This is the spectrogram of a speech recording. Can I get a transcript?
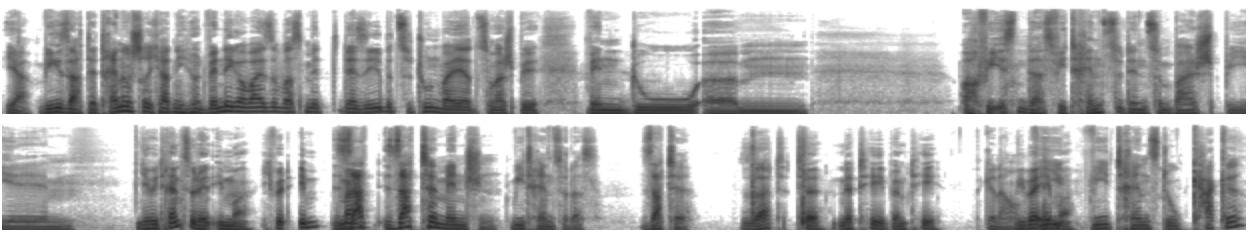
Ja, wie gesagt, der Trennungsstrich hat nicht notwendigerweise was mit der Silbe zu tun, weil ja zum Beispiel, wenn du, ähm, ach, wie ist denn das? Wie trennst du denn zum Beispiel Ja, wie trennst du denn immer? Ich würde immer. satt, satte Menschen? Wie trennst du das? Satte, Satte. In der T, beim T. genau. Wie bei wie, immer. Wie trennst du Kacke?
